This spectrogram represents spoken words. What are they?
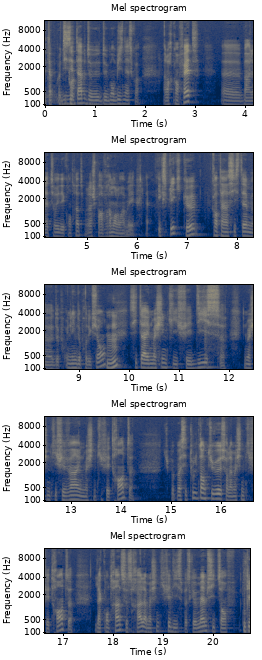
étapes. Quoi, 10 points. étapes de, de mon business quoi. Alors qu'en fait, euh, ben, la théorie des contraintes, là je pars vraiment loin, mais explique que quand tu as un système, euh, de, une ligne de production, Mhm. si tu as une machine qui fait 10, une machine qui fait 20, une machine qui fait 30, tu peux passer tout le temps que tu veux sur la machine qui fait 30. La contrainte, ce sera la machine qui fait 10. Parce que même si tu en... Ok.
